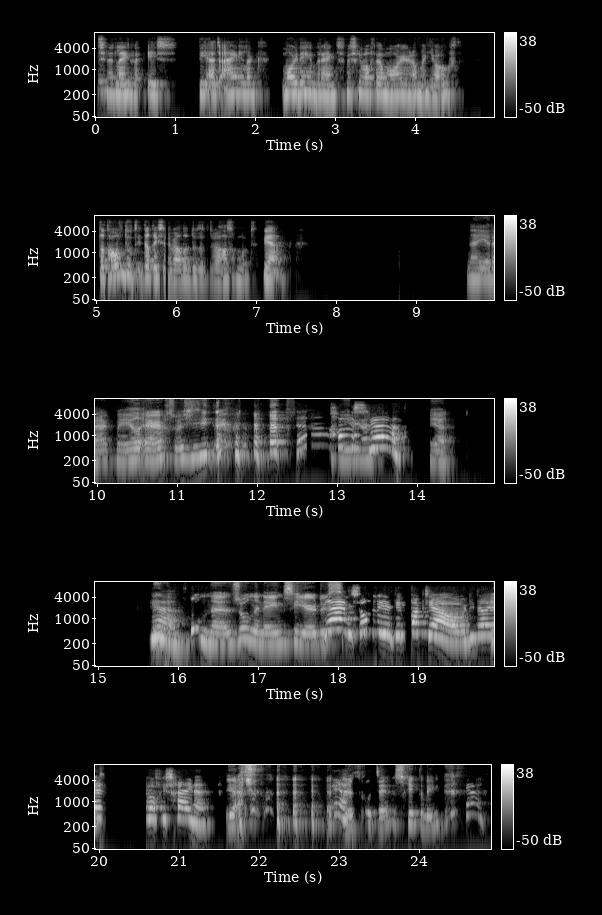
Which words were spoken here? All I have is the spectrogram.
in het leven is. Die uiteindelijk mooie dingen brengt. Misschien wel veel mooier dan met je hoofd. Dat hoofd doet, dat is er wel, dat doet het wel als het moet. Ja. Nou, je raakt me heel erg, zoals je ziet. Ja, gast, ja. ja. Ja. Ja. Zon, zon ineens hier. Dus... Ja, die zon die, die pakt jou. Die wil jij of je schijnen. Ja. ja. dat is goed hè, schittering. Ja.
